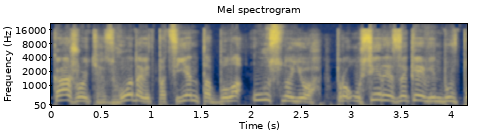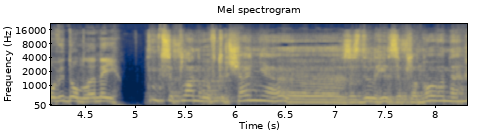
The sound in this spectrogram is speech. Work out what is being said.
Кажуть, згода від пацієнта була усною. Про усі ризики він був повідомлений. Це планове втручання, е, заздалегідь заплановане.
